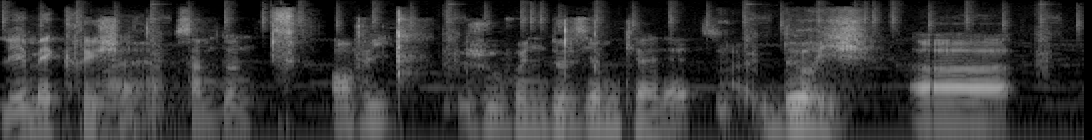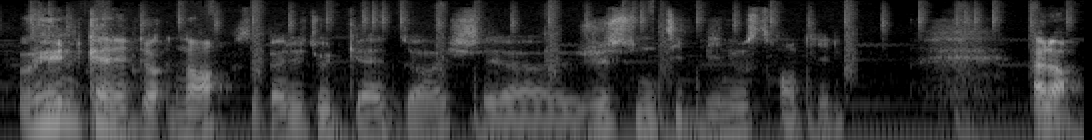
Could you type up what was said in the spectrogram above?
Les mecs riches, Ouais. attends, ça me donne envie. J'ouvre une deuxième canette. de riches. Euh, oui, une canette de... Non, c'est pas du tout une canette de riche, c'est juste une petite binousse tranquille. Alors,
